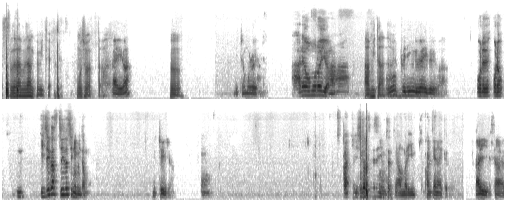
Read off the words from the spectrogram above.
スラムダンク見て。面白かった。あ、映画？うん。めっちゃおもろいよね。あれおもろいよな。あ、見たな。オープニングがえぐいわ。俺、俺、ん1月1日に見たもん。めっちゃいいじゃん。うん。か1月1日に見たってあんまり関係ないけど。あれさ、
